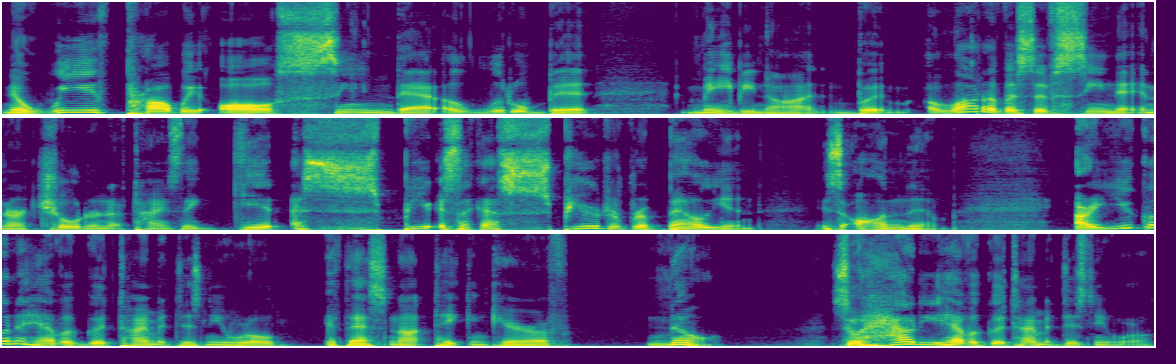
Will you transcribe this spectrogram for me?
Now we've probably all seen that a little bit maybe not, but a lot of us have seen it in our children at times. They get a spirit, it's like a spirit of rebellion is on them. Are you going to have a good time at Disney World if that's not taken care of? No. So, how do you have a good time at Disney World?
